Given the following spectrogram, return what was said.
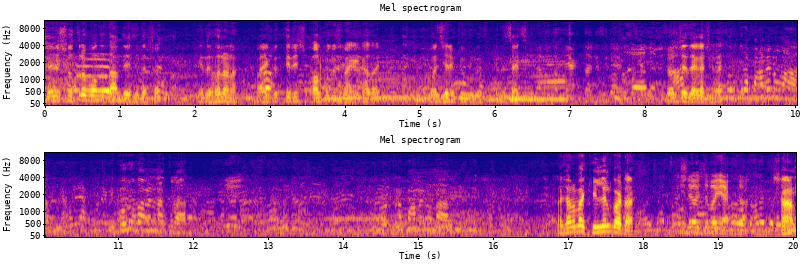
শেষে সতেরো পর্যন্ত দাম দিয়েছে দর্শক, কিন্তু হলো না। বা একটু তিরিশ, অল্প কিছু ভেঙে খাওয়া যায়। ওই ছেলে একটু উপরে, কিন্তু চাইছি। তোরা না গরু পাবেন না তোরা। পাবেন না। আচ্ছা ভাই কিনলেন কয়টা? কিনে হয়েছে ভাই একটা। ষাট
